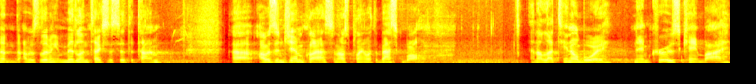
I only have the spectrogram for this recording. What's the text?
I was living in Midland, Texas at the time. Uh, I was in gym class and I was playing with a basketball. And a Latino boy named Cruz came by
